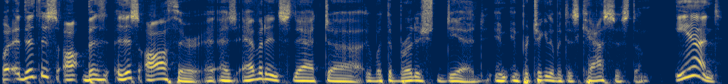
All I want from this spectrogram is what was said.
But this au- this author, as evidence that uh, what the British did, in, in particular with this caste system, and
